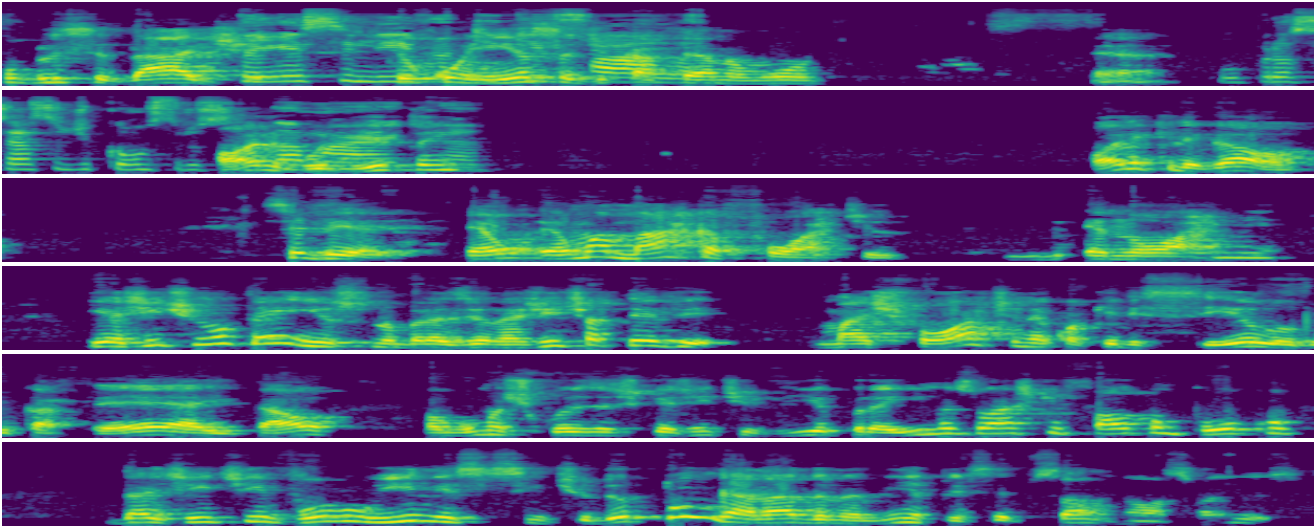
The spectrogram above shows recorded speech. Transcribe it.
publicidade que eu conheça de café no mundo. É. O processo de construção Olha, da bonito, marca. Hein? Olha que legal. Você vê, é, é uma marca forte, enorme. E a gente não tem isso no Brasil, né? A gente já teve mais forte, né, com aquele selo do café e tal, algumas coisas que a gente via por aí, mas eu acho que falta um pouco da gente evoluir nesse sentido. Eu estou enganado na minha percepção em relação a isso?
